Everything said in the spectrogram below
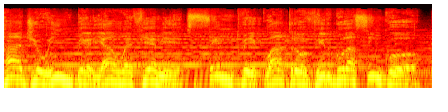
Rádio Imperial FM 104,5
